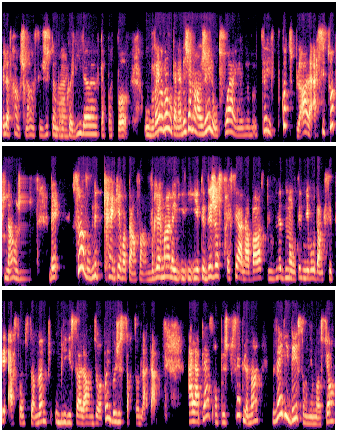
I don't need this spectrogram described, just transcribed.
mais là, franchement, c'est juste un brocoli, là, capote pas. Ou, vraiment, t'en as déjà mangé l'autre fois, tu sais, pourquoi tu pleures, Assieds-toi puis mange. Bien, ça, vous venez de craquer votre enfant. Vraiment, là, il, était déjà stressé à la base, puis vous venez de monter le niveau d'anxiété à son summum, puis oubliez ça, là, on ne dira pas, il va juste sortir de la table. À la place, on peut tout simplement valider son émotion,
